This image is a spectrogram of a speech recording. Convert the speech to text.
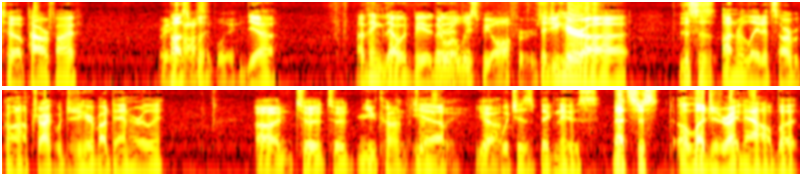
To a Power Five. I mean, Possibly. possibly. Yeah, I think that would be a There good. will at least be offers. Did you hear? Uh, this is unrelated. Sorry, we're going off track. But did you hear about Dan Hurley? Uh, to to UConn Yeah. potentially. Yeah. Which is big news. That's just alleged right now, but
